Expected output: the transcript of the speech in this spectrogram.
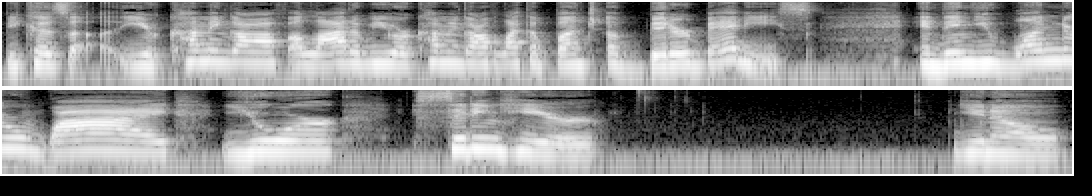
because uh, you're coming off, a lot of you are coming off like a bunch of bitter Bettys. And then you wonder why you're sitting here, you know,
